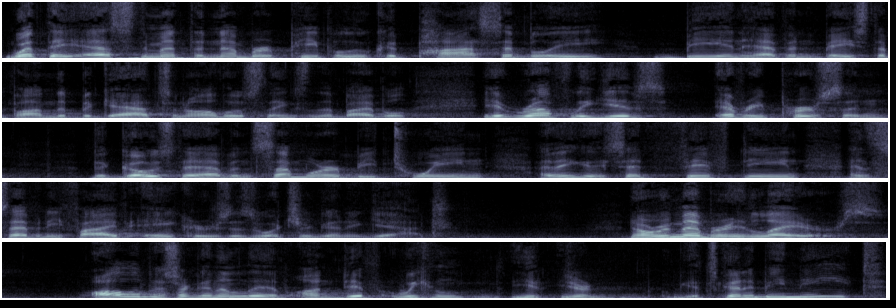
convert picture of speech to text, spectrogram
what they estimate the number of people who could possibly be in heaven based upon the begats and all those things in the Bible, it roughly gives every person that goes to heaven somewhere between, I think they said 15 and 75 acres is what you're going to get. Now remember, in layers. All of us are going to live on different, we can, you're, it's going to be neat.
